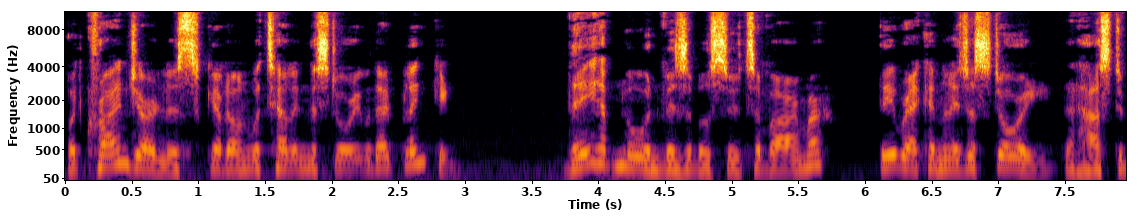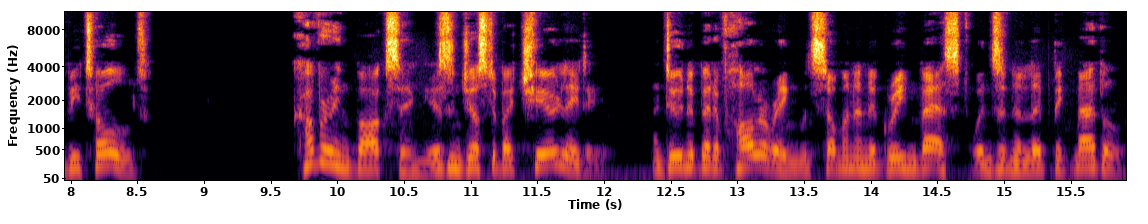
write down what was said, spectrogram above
But crime journalists get on with telling the story without blinking. They have no invisible suits of armour. They recognise a story that has to be told. Covering boxing isn't just about cheerleading and doing a bit of hollering when someone in a green vest wins an Olympic medal.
